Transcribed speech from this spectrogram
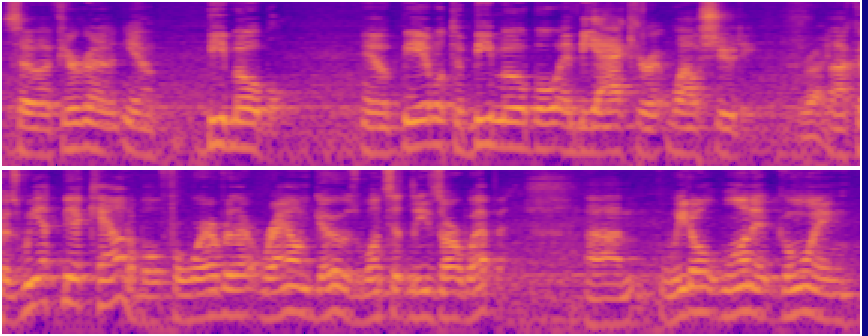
So if you're going to, you know, be mobile, you know, be able to be mobile and be accurate while shooting. Right. Because we have to be accountable for wherever that round goes once it leaves our weapon. Um, we don't want it going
